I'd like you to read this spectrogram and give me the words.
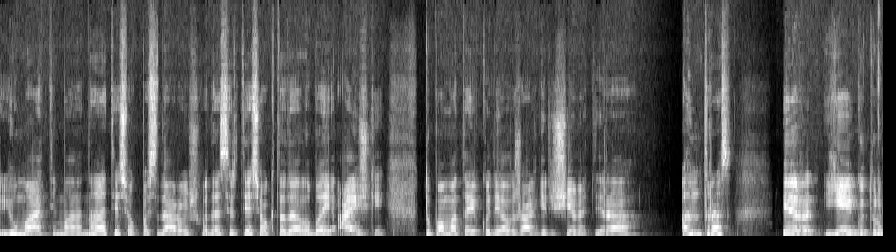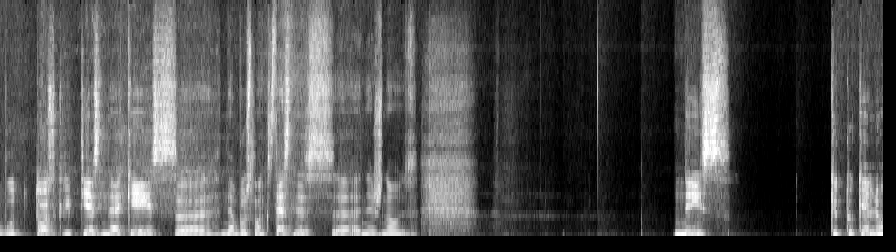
jų matymą, na, tiesiog pasidaro išvadas ir tiesiog tada labai aiškiai tu pamatai, kodėl Žalgeris šiemet yra antras. Ir jeigu turbūt tos krypties nekeis, e, nebus lankstesnis, e, nežinau, neis kitų kelių,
